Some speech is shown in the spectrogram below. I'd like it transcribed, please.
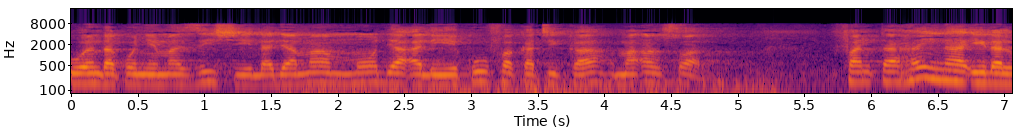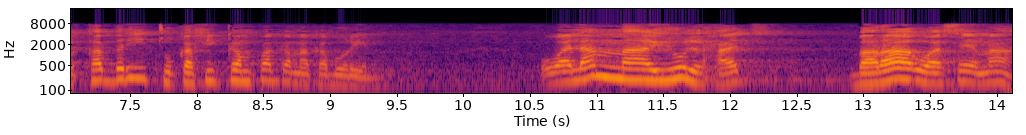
kuenda kwenye mazishi la jamaa mmoja aliyekufa katika maansar fantahaina ila alqabri tukafika mpaka makaburini. Walamma yulhad barau asema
